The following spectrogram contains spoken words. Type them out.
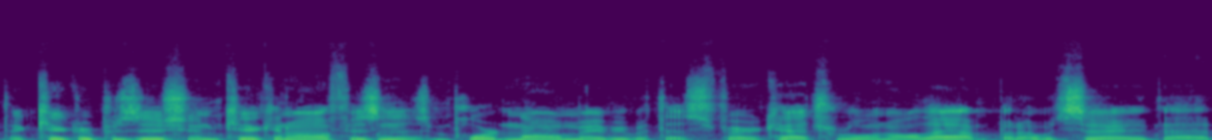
the kicker position kicking off isn't as important now, maybe with this fair catch rule and all that. But I would say that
